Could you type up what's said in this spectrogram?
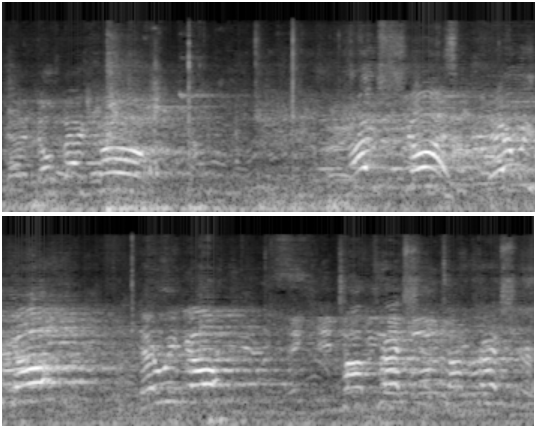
Yeah, don't back up. Nice shot. There we go. There we go. Top pressure, top pressure.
